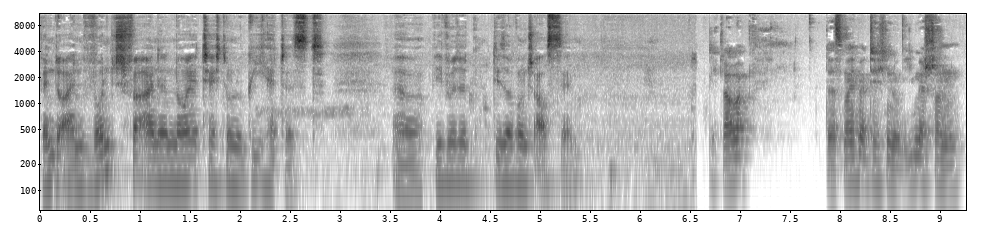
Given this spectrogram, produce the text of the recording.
Wenn du einen Wunsch für eine neue Technologie hättest, äh, wie würde dieser Wunsch aussehen? Ich glaube, dass manchmal Technologie mir schon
